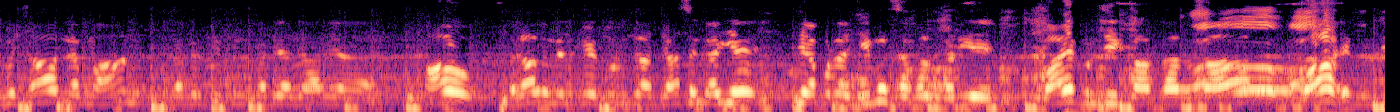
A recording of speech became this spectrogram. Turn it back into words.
ਵਿਸ਼ਾਲ ਨ- ਮਹਾਨ ਨਗਰ ਕੀਰਤਨ ਕੱਢਿਆ ਜਾ ਰਿਹਾ ਹੈ। ਆਓ ਰਲ ਮਿਲ ਕੇ ਗੁਰੂ ਦਾ ਜਸ ਗਾਈਏ ਤੇ ਆਪਣਾ ਜੀਵਨ ਸਫਲ ਕਰੀਏ ਵਾਹਿਗੁਰੂ ਜੀ ਕਾ ਖਾਲਸਾ, ਵਾਹਿਗੁਰੂ ਜੀ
